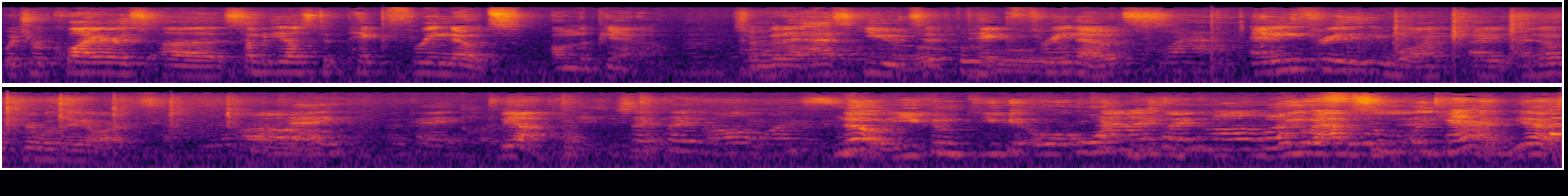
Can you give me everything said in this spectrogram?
which requires uh, somebody else to pick three notes on the piano. So I'm gonna ask you to pick three notes, Wow. any three that you want. I, I don't care what they are. Um, Okay, okay. Yeah. Should I play them all at once? No, you can. You can. Or, or Can I play them all at once? you absolutely can. Yes.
